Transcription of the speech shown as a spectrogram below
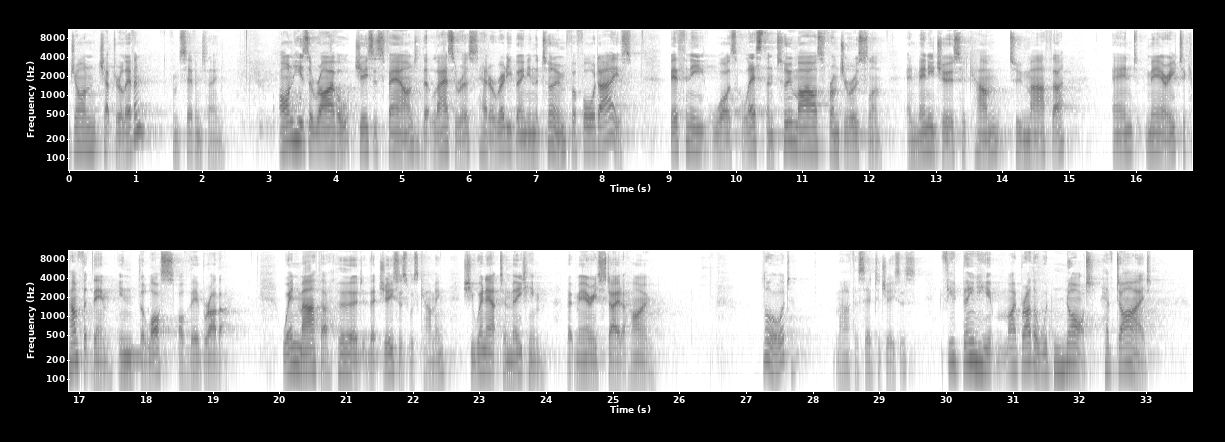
John chapter 11 from 17. On his arrival, Jesus found that Lazarus had already been in the tomb for four days. Bethany was less than two miles from Jerusalem, and many Jews had come to Martha and Mary to comfort them in the loss of their brother. When Martha heard that Jesus was coming, she went out to meet him, but Mary stayed at home. Lord, Martha said to Jesus, if you'd been here, my brother would not have died.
